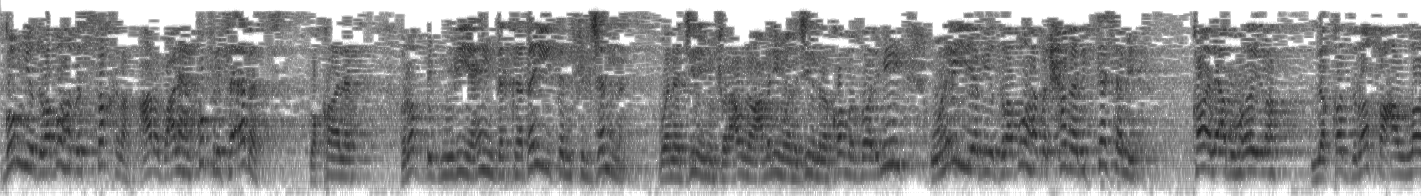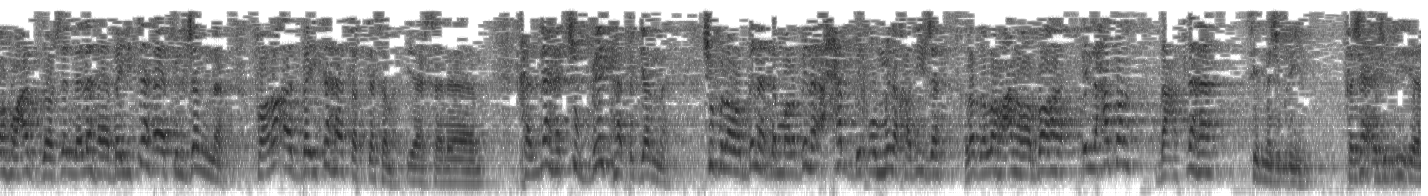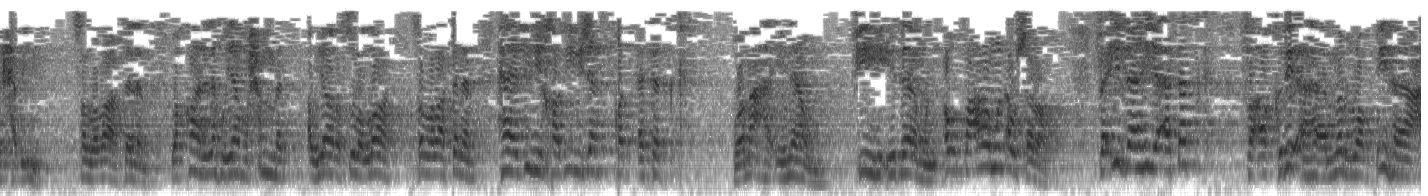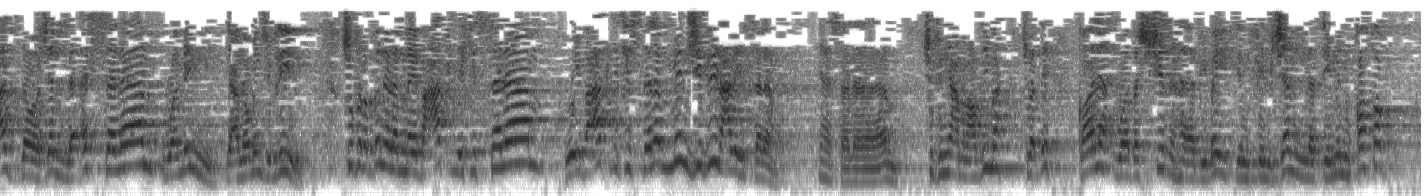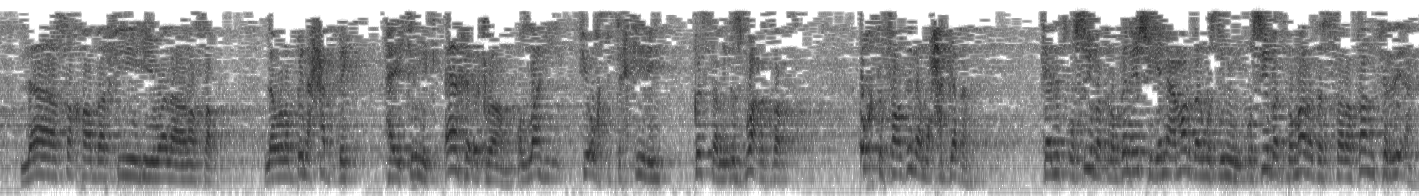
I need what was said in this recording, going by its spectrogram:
جم يضربوها بالصخرة. عرضوا عليها الكفر فأبت. وقالت رب ابن لي عندك بيتا في الجنة. ونجني من فرعون وعمله ونجني من القوم الظالمين. وهي بيضربوها بالحجر ابتسمت. قال أبو هريرة لقد رفع الله عز وجل لها بيتها في الجنة. فرأت بيتها فابتسمت. يا سلام. خلاها تشوف بيتها في الجنة. شوف لو ربنا لما ربنا أحب أمنا خديجة رضي الله عنها وأرضاها إيه اللي حصل؟ بعث لها سيدنا جبريل. فجاء جبريل إلى الحبيب صلى الله عليه وسلم وقال له يا محمد أو يا رسول الله صلى الله عليه وسلم هذه خديجة قد أتتك ومعها إناء فيه إدام أو طعام أو شراب فإذا هي أتتك فأقرئها من ربها عز وجل السلام ومني يعني ومن جبريل. شوف ربنا لما يبعت لك السلام ويبعت لك السلام من جبريل عليه السلام. يا سلام! شوف النعمة العظيمة شوف قد إيه؟ قال وبشرها ببيت في الجنة من قصب لا صخب فيه ولا نصب. لو ربنا حبك هيكرمك آخر إكرام والله في أخت بتحكي لي قصة من أسبوع بالظبط أخت فاضلة محجبة. كانت أصيبت ربنا يشفي جميع مرضى المسلمين أصيبت بمرض السرطان في الرئة.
